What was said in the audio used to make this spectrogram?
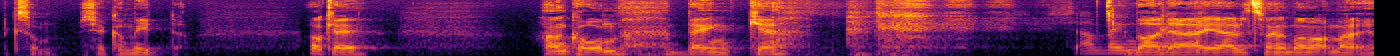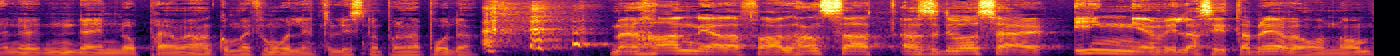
liksom käka middag. Okej. Han kom, Benke, Tja, Bengt. bara där, jävligt svennebanan. Nu namedroppar jag, men han kommer förmodligen inte att lyssna på den här podden. Men han i alla fall, han satt, alltså det var så här, ingen ville sitta bredvid honom.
